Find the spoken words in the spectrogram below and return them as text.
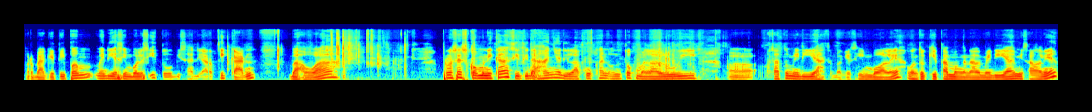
Berbagai tipe media simbolis itu bisa diartikan bahwa proses komunikasi tidak hanya dilakukan untuk melalui uh, satu media sebagai simbol ya untuk kita mengenal media misalnya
